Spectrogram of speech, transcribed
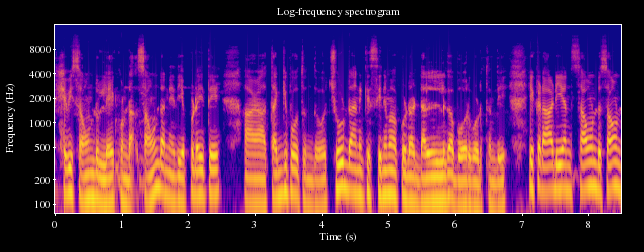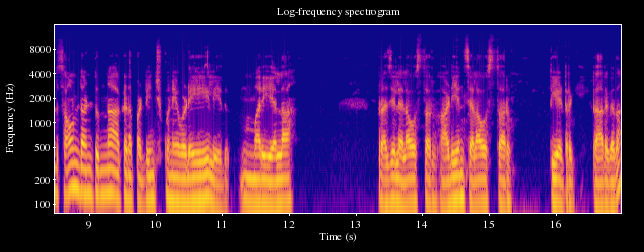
హెవీ సౌండ్ లేకుండా. సౌండ్ అనేది ఎప్పుడైతే తగ్గిపోతుందో చూడడానికి సినిమా కూడా డల్గా బోర్ కొడుతుంది. ఇక్కడ ఆడియన్స్ సౌండ్ సౌండ్ సౌండ్ అంటున్నా అక్కడ పట్టించుకునేవాడే లేదు. మరి ఎలా? ప్రజలు ఎలా వస్తారు? ఆడియన్స్ ఎలా వస్తారు? థియేటర్కి రారు కదా.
